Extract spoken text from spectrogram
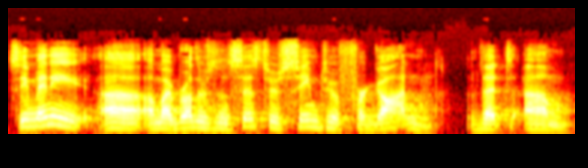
See, many uh, of my brothers and sisters seem to have forgotten that um,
